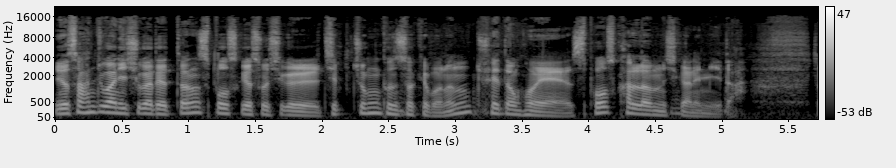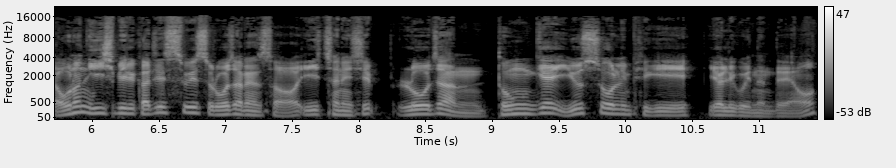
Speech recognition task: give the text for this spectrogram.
이어서 한 주간 이슈가 됐던 스포츠계 소식을 집중 분석해보는 최동호의 스포츠 칼럼 시간입니다. 자, 오는 20일까지 스위스 로잔에서 2020 로잔 동계 유스 올림픽이 열리고 있는데요.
